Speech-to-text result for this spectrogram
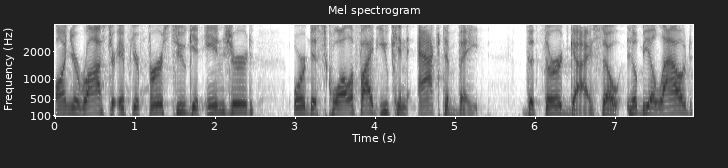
on your roster. If your first two get injured or disqualified, you can activate the third guy. So, he'll be allowed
